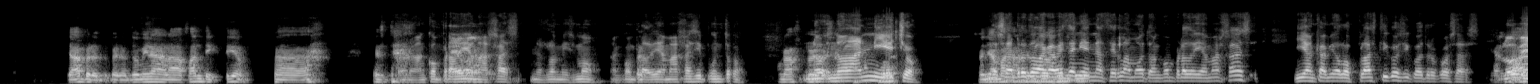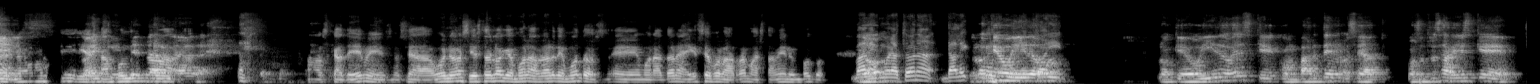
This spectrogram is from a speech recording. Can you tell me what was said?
Ya, pero, pero tú mira a la Fantic, tío. O sea, está- Bueno, han comprado Ya, Yamahas, no es lo mismo. Han comprado Yamahas y punto. No, no lo han ni hecho. Son No se han roto la cabeza ni 2000. en hacer la moto. Han comprado Yamahas y han cambiado los plásticos y cuatro cosas. Ya Lo ves. ¿no? Sí, ya están fundiendo a, los KTMs. O sea, bueno, si esto es lo que mola hablar de motos, eh, Moratona, irse por las ramas también un poco. Vale, Moratona, dale lo que he oído, ahí. lo que he oído es que comparten, o sea, vosotros sabéis que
